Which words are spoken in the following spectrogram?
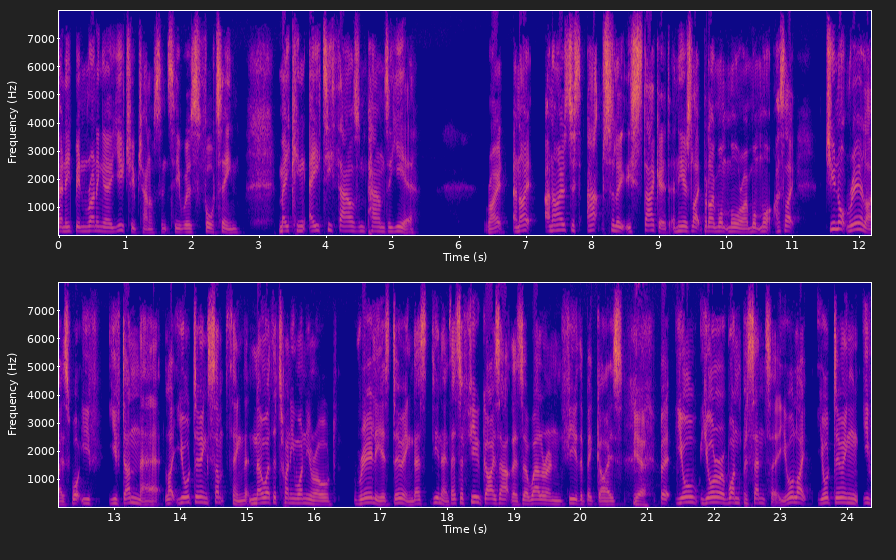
and he'd been running a YouTube channel since he was 14 making 80,000 pounds a year right? And I and I was just absolutely staggered. And he was like, "But I want more. I want more." I was like, "Do you not realize what you've you've done there? Like you're doing something that no other 21 year old really is doing. There's you know there's a few guys out there, Zoella and a few of the big guys. Yeah. But you're you're a one percenter. You're like you're doing you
